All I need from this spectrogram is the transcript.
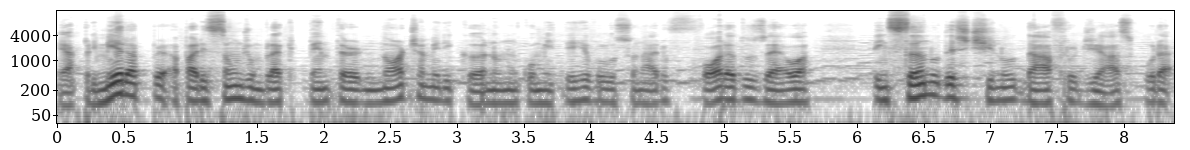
É a primeira aparição de um Black Panther norte-americano num comitê revolucionário fora do ZEWA, pensando o destino da afrodiáspora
